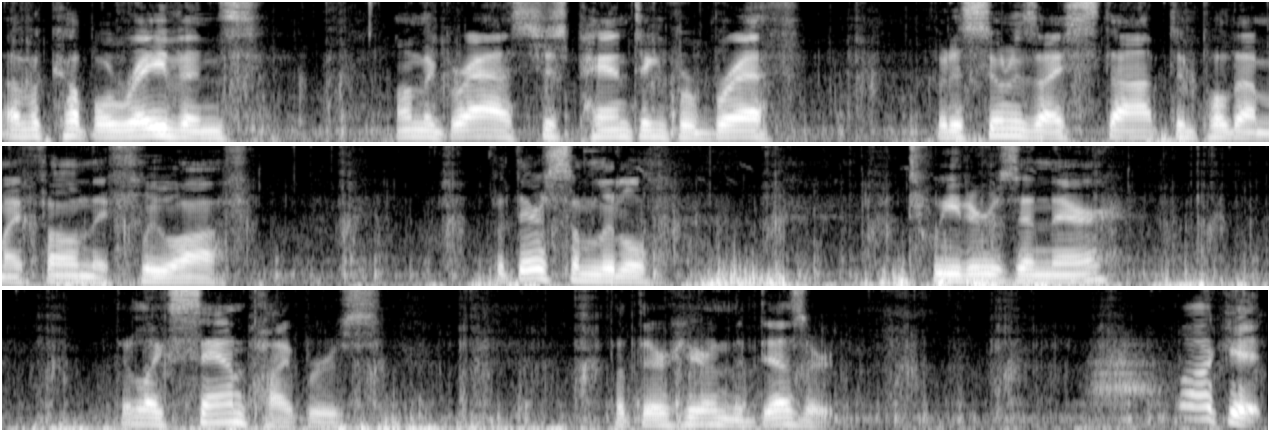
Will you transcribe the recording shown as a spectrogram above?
of a couple ravens on the grass just panting for breath. But as soon as I stopped and pulled out my phone, they flew off. But there's some little tweeters in there. They're like sandpipers, but they're here in the desert. Fuck it.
